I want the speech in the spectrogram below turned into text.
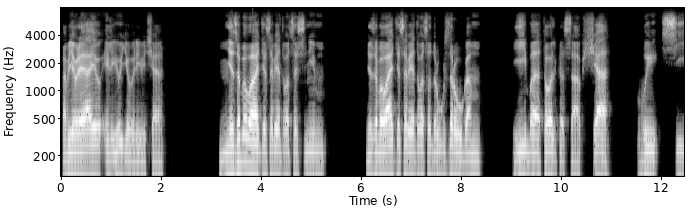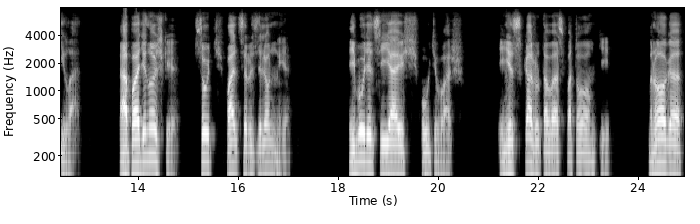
объявляю Илью Юрьевича. Не забывайте советоваться с ним, не забывайте советоваться друг с другом, ибо только сообща вы сила, а поодиночке суть пальцы разделенные. И будет сияющий путь ваш, и не скажут о вас потомки, много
